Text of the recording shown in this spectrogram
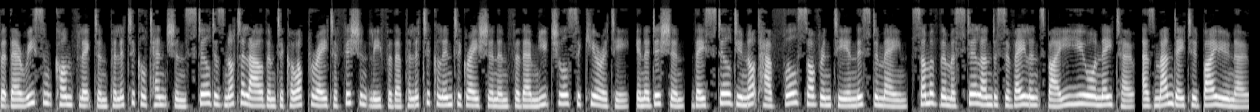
but their recent conflict and political tensions still does not allow them to cooperate efficiently for their political integration and for their mutual security. In addition, they still do not have full sovereignty in this domain some of them are still under surveillance by EU or NATO, as mandated by UNO.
